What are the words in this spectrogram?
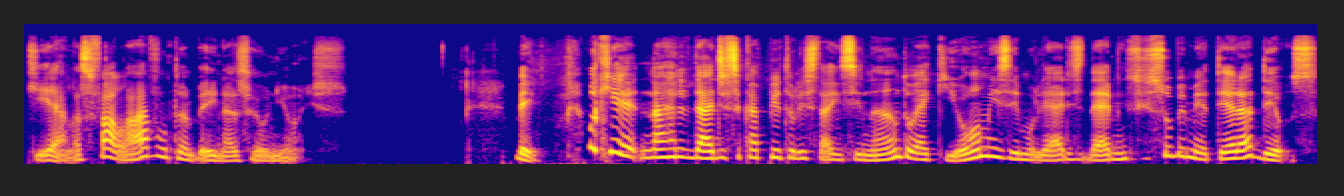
que elas falavam também nas reuniões. Bem, o que na realidade esse capítulo está ensinando é que homens e mulheres devem se submeter a Deus,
